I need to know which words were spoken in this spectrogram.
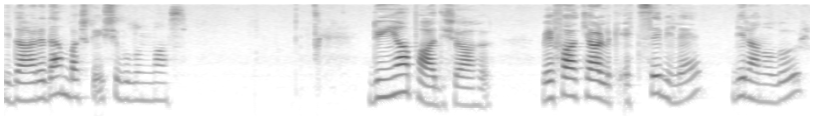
idareden başka işi bulunmaz. Dünya padişahı vefakarlık etse bile bir an olur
